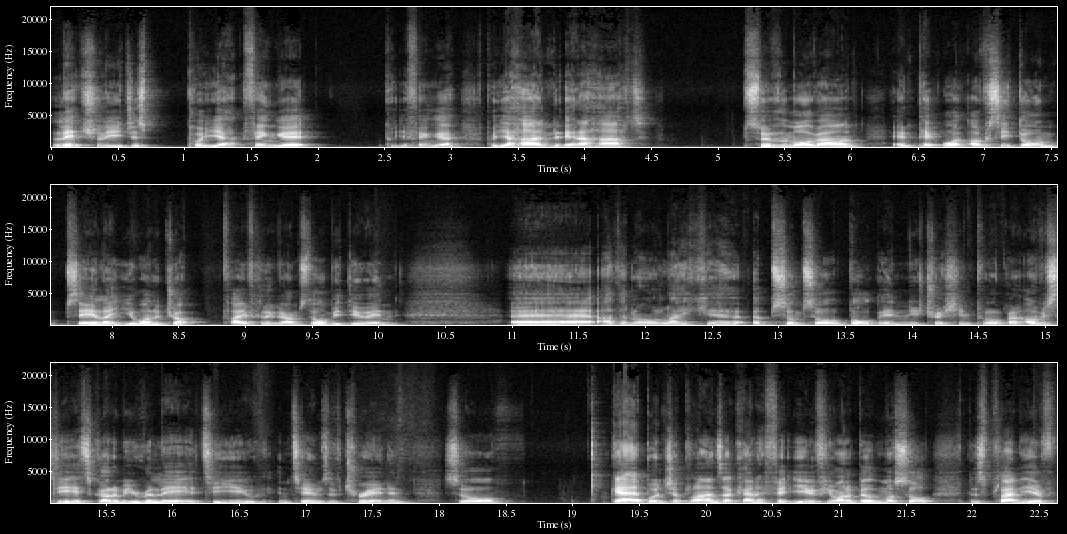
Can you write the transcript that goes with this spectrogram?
Literally just put your finger put your finger, put your hand in a hat, swivel them all around and pick one. Obviously, don't say like you want to drop five kilograms. Don't be doing, uh, I don't know, like uh, some sort of bulk-in nutrition program. Obviously, it's got to be related to you in terms of training. So get a bunch of plans that kind of fit you. If you want to build muscle, there's plenty of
